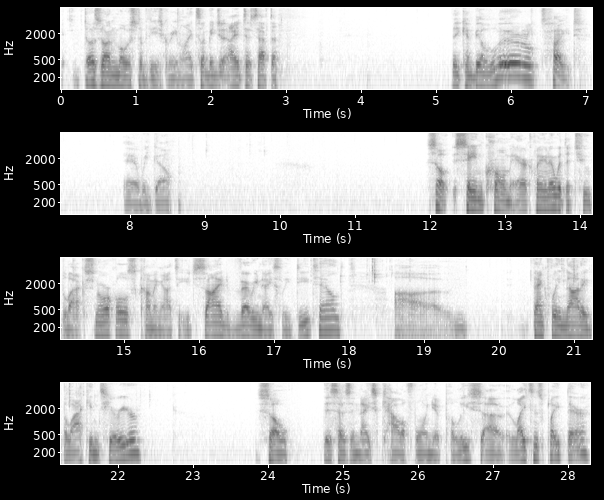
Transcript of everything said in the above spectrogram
It does on most of these Greenlights. Let me just, I just have to, they can be a little tight. There we go. So same chrome air cleaner with the two black snorkels coming out to each side, very nicely detailed. Uh, thankfully not a black interior. So this has a nice California police uh, license plate there.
